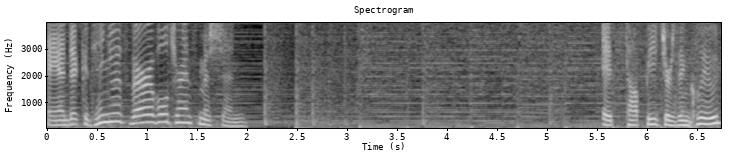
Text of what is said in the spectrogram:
and a continuous variable transmission. Its top features include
